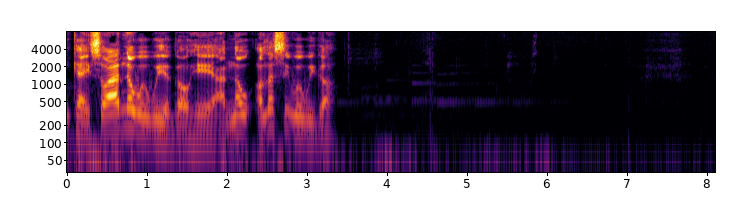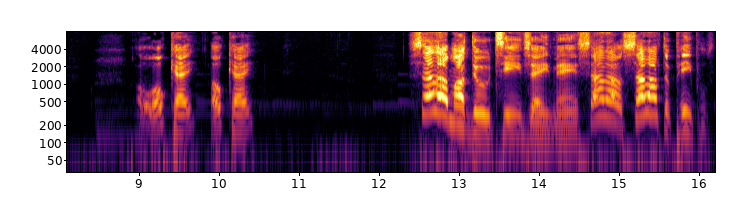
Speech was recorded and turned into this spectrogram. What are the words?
Okay, so I know where we'll go here. I know. Oh, let's see where we go. Oh, okay, okay. Shout out my dude TJ, man. Shout out, shout out the peoples.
